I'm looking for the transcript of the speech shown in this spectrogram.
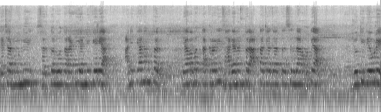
त्याच्या नोंदी सर्कल व तराटी यांनी केल्या आणि त्यानंतर याबाबत तक्रारी झाल्यानंतर आत्ताच्या ज्या तहसीलदार होत्या ज्योती देवरे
